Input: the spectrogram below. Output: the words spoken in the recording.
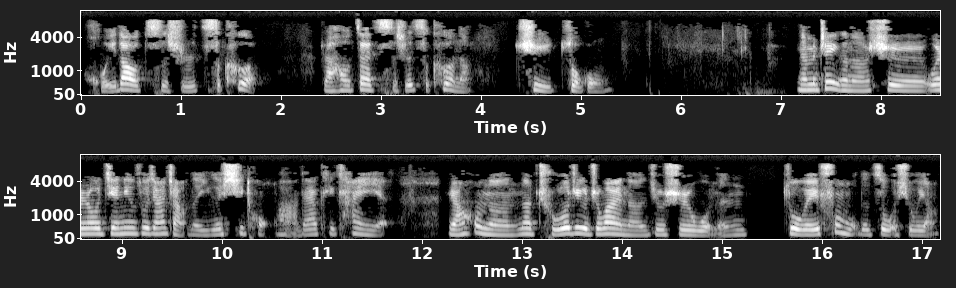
回到此时此刻，然后在此时此刻呢去做工。那么这个呢是温柔坚定做家长的一个系统哈，大家可以看一眼。然后呢，那除了这个之外呢，就是我们作为父母的自我修养，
